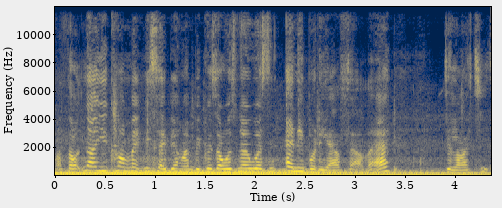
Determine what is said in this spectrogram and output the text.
I thought, no, you can't make me stay behind because I was no worse than anybody else out there. Delighted.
